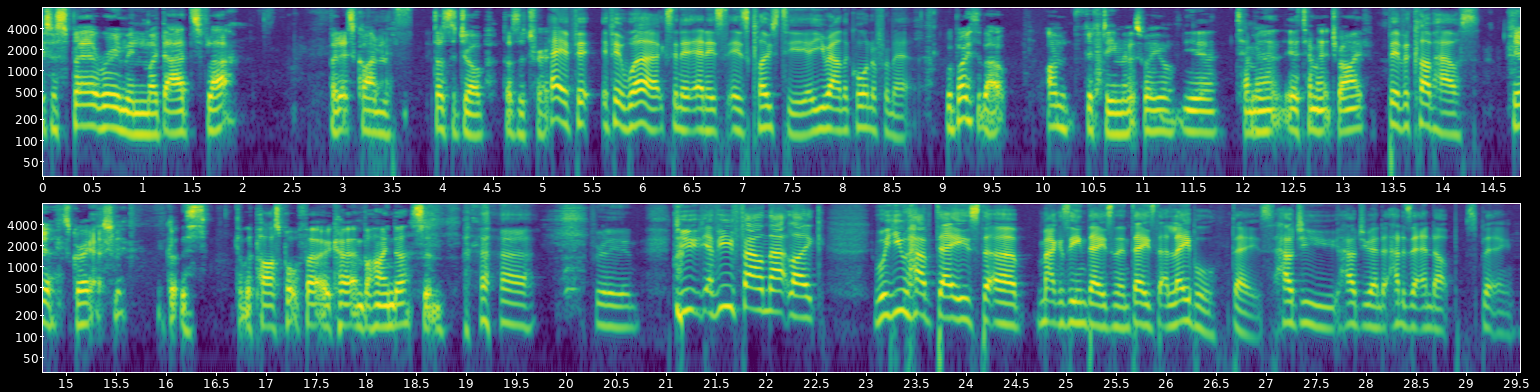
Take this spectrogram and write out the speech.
It's a spare room in my dad's flat, but it's kind of does the job, does the trick. Hey, if it if it works and it and it's is close to you, are you around the corner from it? We're both about. I'm 15 minutes where you're. yeah 10 minute yeah 10 minute drive Bit of a clubhouse. Yeah, it's great actually. We've got this got the passport photo curtain behind us and Brilliant. Do you have you found that like will you have days that are magazine days and then days that are label days? How do you how do you end it how does it end up splitting?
